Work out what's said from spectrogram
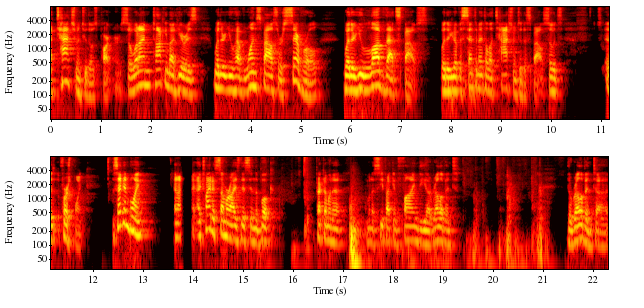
attachment to those partners. So, what I'm talking about here is whether you have one spouse or several, whether you love that spouse, whether you have a sentimental attachment to the spouse. So, it's uh, first point. Second point, and I, I try to summarize this in the book. In fact, I'm gonna I'm gonna see if I can find the uh, relevant the relevant uh,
